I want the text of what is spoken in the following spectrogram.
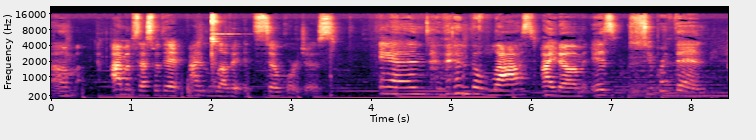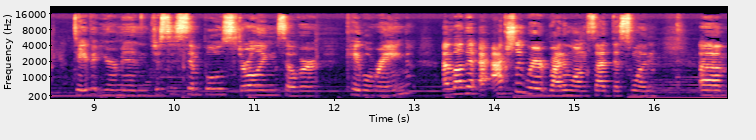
um, I'm obsessed with it. I love it. It's so gorgeous. And then the last item is super thin. David Yurman, just a simple sterling silver cable ring. I love it. I actually wear it right alongside this one. Um,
